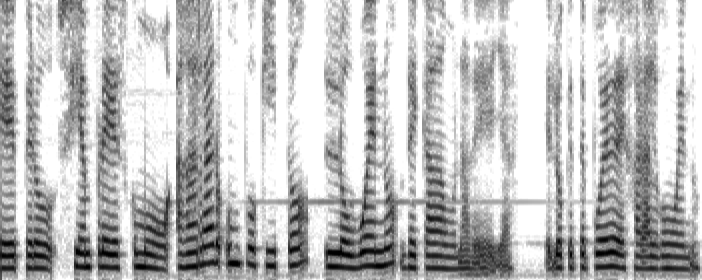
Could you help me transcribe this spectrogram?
eh, pero siempre es como agarrar un poquito lo bueno de cada una de ellas, eh, lo que te puede dejar algo bueno.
